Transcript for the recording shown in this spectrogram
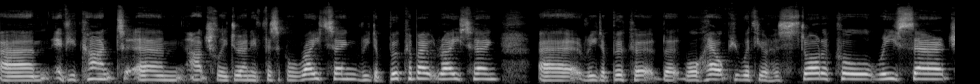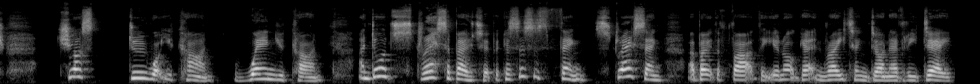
Um, if you can't um, actually do any physical writing, read a book about writing, uh, read a book uh, that will help you with your historical research. Just do what you can when you can. And don't stress about it because this is the thing stressing about the fact that you're not getting writing done every day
